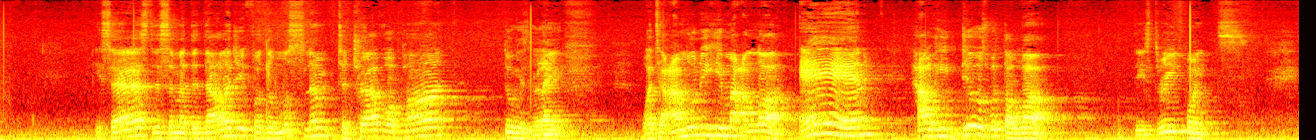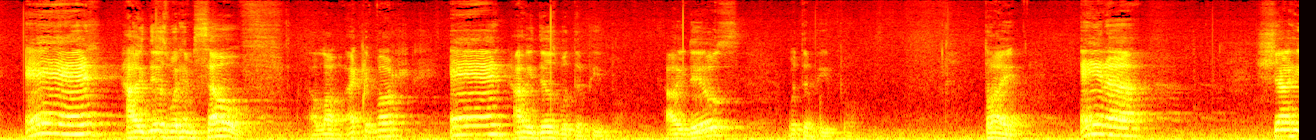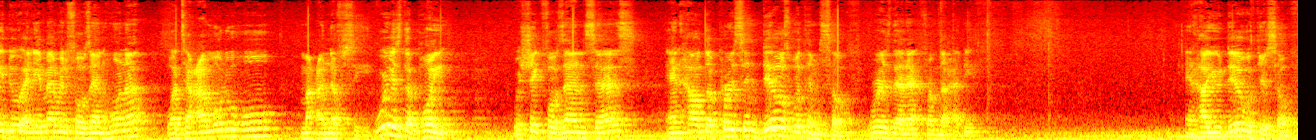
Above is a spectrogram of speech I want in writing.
he says this is a methodology for the Muslim to travel upon through his life وتعامله مع Allah and how he deals with Allah these three points. And how he deals with himself. Allahu Akbar. And how he deals with the people. How he deals with the people. طيب أين شاهد الإمام الفوزان هنا وتعامله مع نفسه Where is the point where Sheikh Fawzan says and how the person deals with himself Where is that at from the hadith and how you deal with yourself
